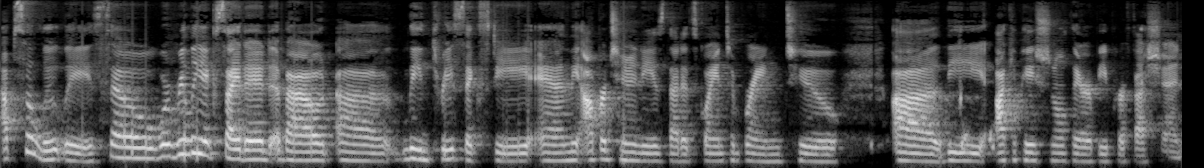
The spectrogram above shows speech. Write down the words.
Absolutely. So we're really excited about uh, Lead 360 and the opportunities that it's going to bring to uh, the occupational therapy profession.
